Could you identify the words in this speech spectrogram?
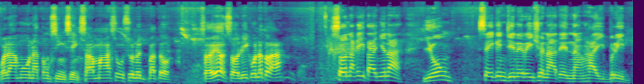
wala muna tong singsing. Sa mga susunod pa to. So yun, soli ko na to ah. So nakita nyo na yung second generation natin ng hybrid.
